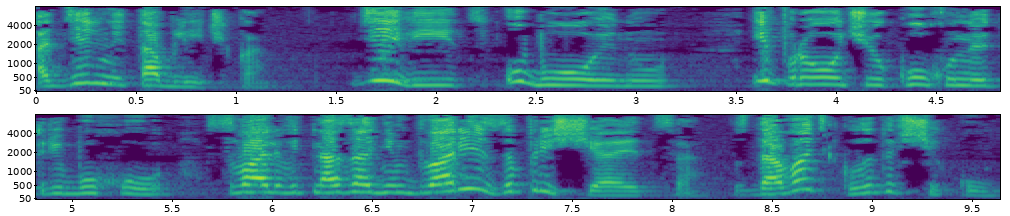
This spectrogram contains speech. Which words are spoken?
отдельная табличка «Девиц, убойну и прочую кухонную требуху сваливать на заднем дворе запрещается, сдавать кладовщику».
